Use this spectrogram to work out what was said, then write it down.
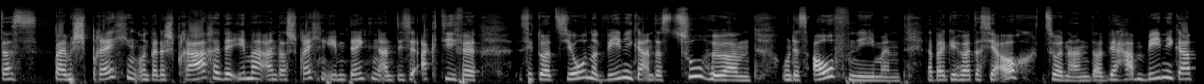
dass beim Sprechen und bei der Sprache wir immer an das Sprechen eben denken, an diese aktive Situation und weniger an das Zuhören und das Aufnehmen. Dabei gehört das ja auch zueinander. Und wir haben weniger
